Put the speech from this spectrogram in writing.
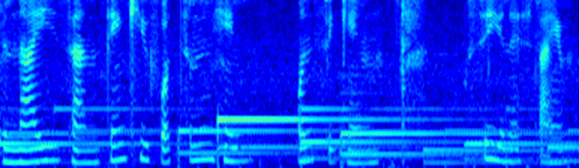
been nice and thank you for tuning in once again. We'll see you next time.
